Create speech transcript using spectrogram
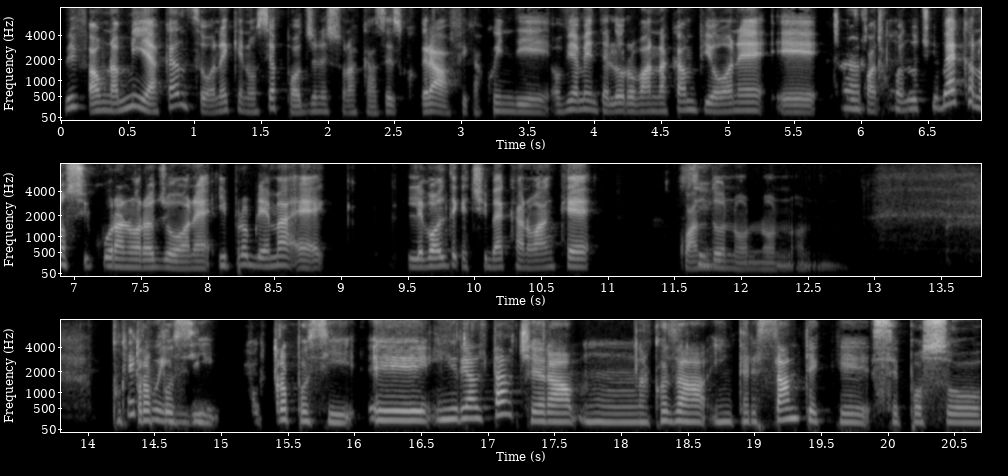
li fa, una mia canzone che non si appoggia a nessuna casa discografica. Quindi ovviamente loro vanno a campione e Certo. quando ci beccano sicuro hanno ragione. Il problema è le volte che ci beccano anche Sì. quando non non non e Purtroppo quindi sì, purtroppo sì. E in realtà c'era, mhmm, una cosa interessante che se posso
